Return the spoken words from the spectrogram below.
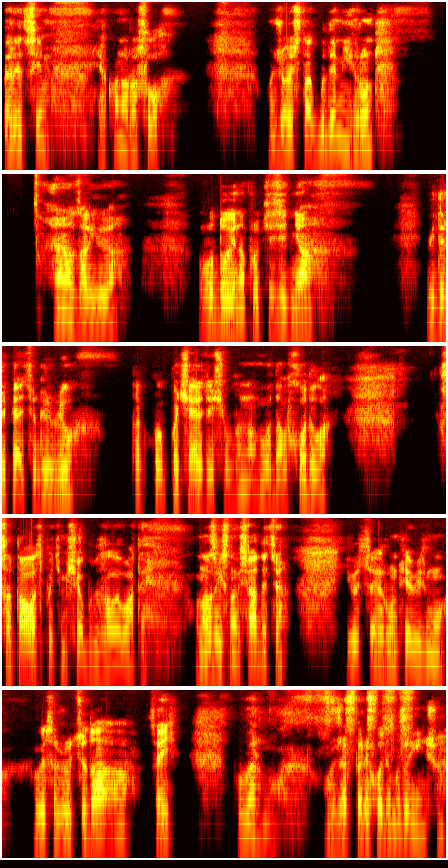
перед цим, як воно росло. Отже, ось так буде мій ґрунт. Е, залью я водою на протязі дня відер 5 сюди так по, по черзі, щоб вона, вода входила, всаталась, потім ще буду заливати. Вона, звісно, всядеться. І ось цей ґрунт я візьму, висаджу сюди, а цей поверну. Отже, переходимо до іншого.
